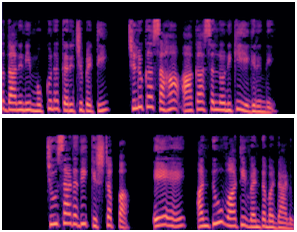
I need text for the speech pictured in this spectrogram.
దానిని ముక్కున కరిచిపెట్టి చిలుక సహా ఆకాశంలోనికి ఎగిరింది. చూశాడది కిష్టప్ప. ఏ ఏ అంటూ వాటి వెంటబడ్డాడు.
